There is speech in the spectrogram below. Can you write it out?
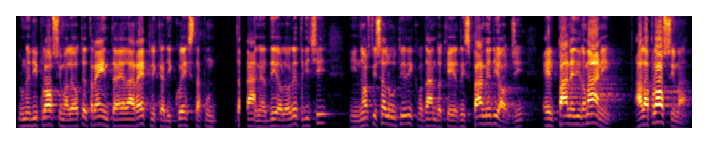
lunedì prossimo alle 8.30, è la replica di questa puntata venerdì alle ore 13 i nostri saluti ricordando che il risparmio di oggi è il pane di domani. Alla prossima!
